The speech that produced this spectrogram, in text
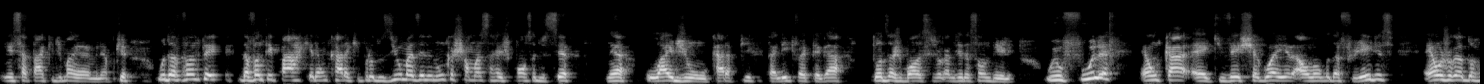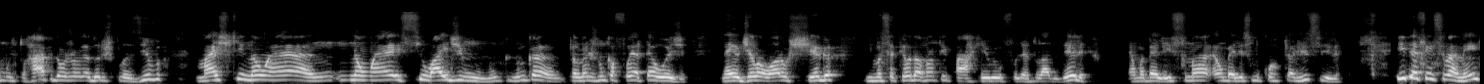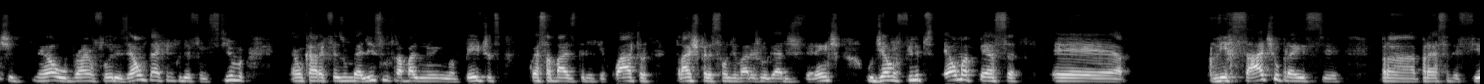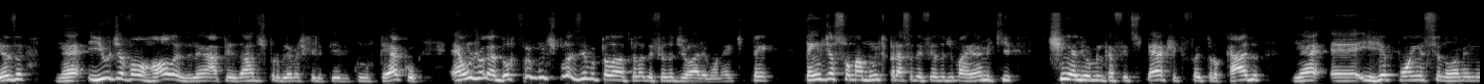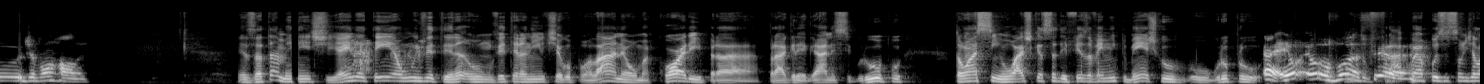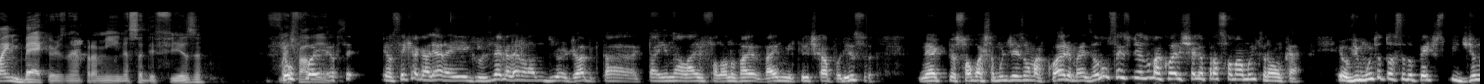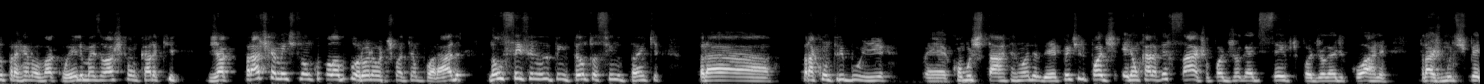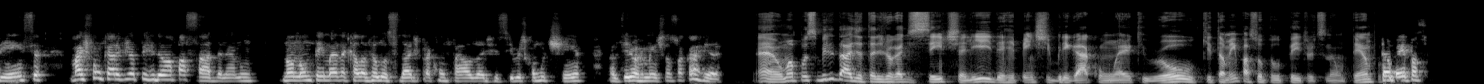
nesse ataque de Miami, né? Porque o Davante, Davante Parker é um cara que produziu, mas ele nunca chamou essa responsa de ser né, o wide 1, o cara pica que tá ali, que vai pegar todas as bolas se jogar na direção dele. O Will Fuller é um cara é, que veio, chegou aí ao longo da free agency, é um jogador muito rápido, é um jogador explosivo, mas que não é não é esse wide 1, nunca, pelo menos nunca foi até hoje. Né? E o Jalen Waddle chega e você tem o Davante Parker e o Will Fuller do lado dele, é uma belíssima é um belíssimo corpo de receiver. E defensivamente, né, o Brian Flores é um técnico defensivo, é um cara que fez um belíssimo trabalho no England Patriots, com essa base 34, traz pressão de vários lugares diferentes. O Jalen Phillips é uma peça é, versátil para esse para essa defesa, né? E o Javon Holland, né, apesar dos problemas que ele teve com o Teco, é um jogador que foi muito explosivo pela, pela defesa de Oregon, né? Que tem, tende a somar muito para essa defesa de Miami, que tinha ali o Minka Fitzpatrick, que foi trocado, né? É, e repõe esse nome no Javon Holland. Exatamente. E ainda tem algum veterano, um veteraninho que chegou por lá, né? O McCordy, para agregar nesse grupo. Então, assim, eu acho que essa defesa vem muito bem. Acho que o, o grupo. É, eu, eu vou ser... fraco é a posição de linebackers, né, para mim, nessa defesa. Se eu, for, eu, sei, eu sei que a galera aí, inclusive a galera lá do Your Job que tá, que tá aí na live falando, vai, vai me criticar por isso, né? Que o pessoal gosta muito de Jason McCoy, mas eu não sei se o Jason McCoy chega para somar muito, não, cara. Eu vi muita torcida do Patriots pedindo para renovar com ele, mas eu acho que é um cara que já praticamente não colaborou na última temporada. Não sei se ele ainda tem tanto assim no tanque para contribuir é, como starter no De repente ele pode. Ele é um cara versátil, pode jogar de safety, pode jogar de corner, traz muita experiência, mas foi um cara que já perdeu uma passada, né? Não, não, não tem mais aquela velocidade para acompanhar os adversários como tinha anteriormente na sua carreira. É, uma possibilidade até de jogar de safety ali e de repente brigar com o Eric Rowe, que também passou pelo Patriots há um tempo. Também passou,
